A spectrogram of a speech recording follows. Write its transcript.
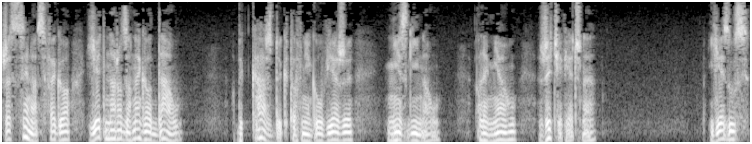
że Syna swego jednorodzonego dał, aby każdy, kto w Niego uwierzy, nie zginął, ale miał życie wieczne. Jezus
